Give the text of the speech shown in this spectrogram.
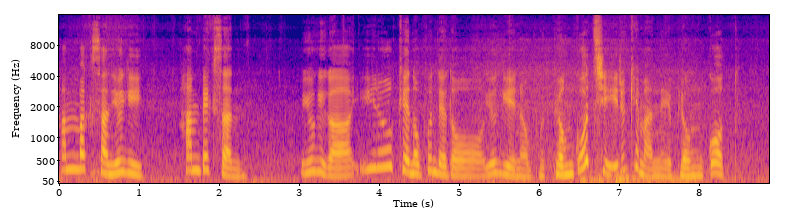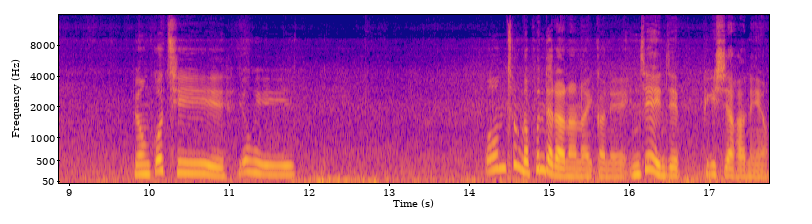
한박산 여기 한백산 여기가 이렇게 높은데도 여기에는 병꽃이 이렇게 많네요. 병꽃. 병꽃이 여기 엄청 높은 데라나니까네. 이제 이제 피기 시작하네요.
